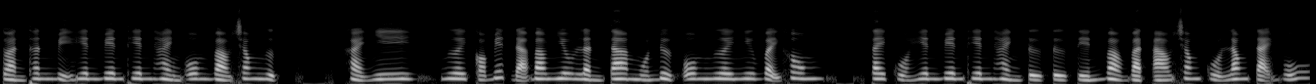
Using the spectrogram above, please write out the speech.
Toàn thân bị hiên viên thiên hành ôm vào trong ngực. Khải Nhi, ngươi có biết đã bao nhiêu lần ta muốn được ôm ngươi như vậy không? Tay của hiên viên thiên hành từ từ tiến vào vạt áo trong của Long Tại Vũ.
